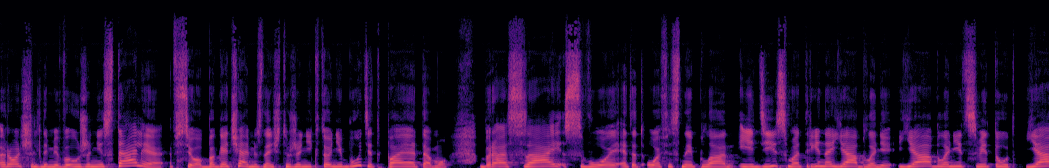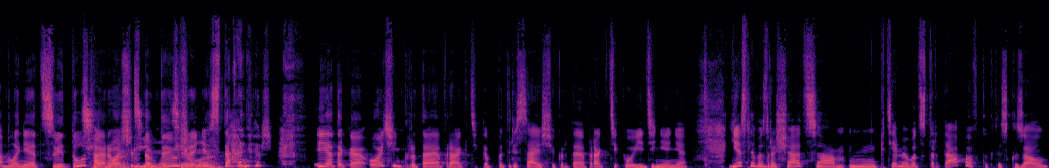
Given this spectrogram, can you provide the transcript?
Ротшильдами вы уже не стали, все, богачами, значит, уже никто не будет, поэтому бросай свой этот офисный план, иди смотри на яблони, яблони цветут, яблони цветут, а тема, а Ротшильдом тема, ты тема. уже не станешь. И я такая, очень крутая практика, потрясающая крутая практика уединения. Если возвращаться к теме вот стартапов, как ты сказал,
